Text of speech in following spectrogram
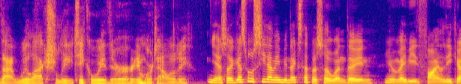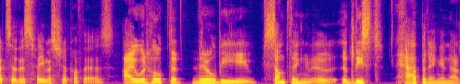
that will actually take away their immortality. Yeah, so I guess we'll see that maybe next episode when they, you know, maybe finally get to this famous ship of theirs. I would hope that there will be something, uh, at least happening in that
